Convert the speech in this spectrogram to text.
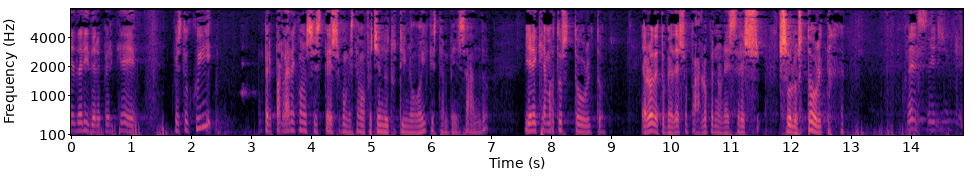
Viene da ridere perché questo qui, per parlare con se stesso, come stiamo facendo tutti noi, che stiamo pensando, viene chiamato stolto. E allora ho detto, beh, adesso parlo per non essere solo stolta. Nel senso che...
